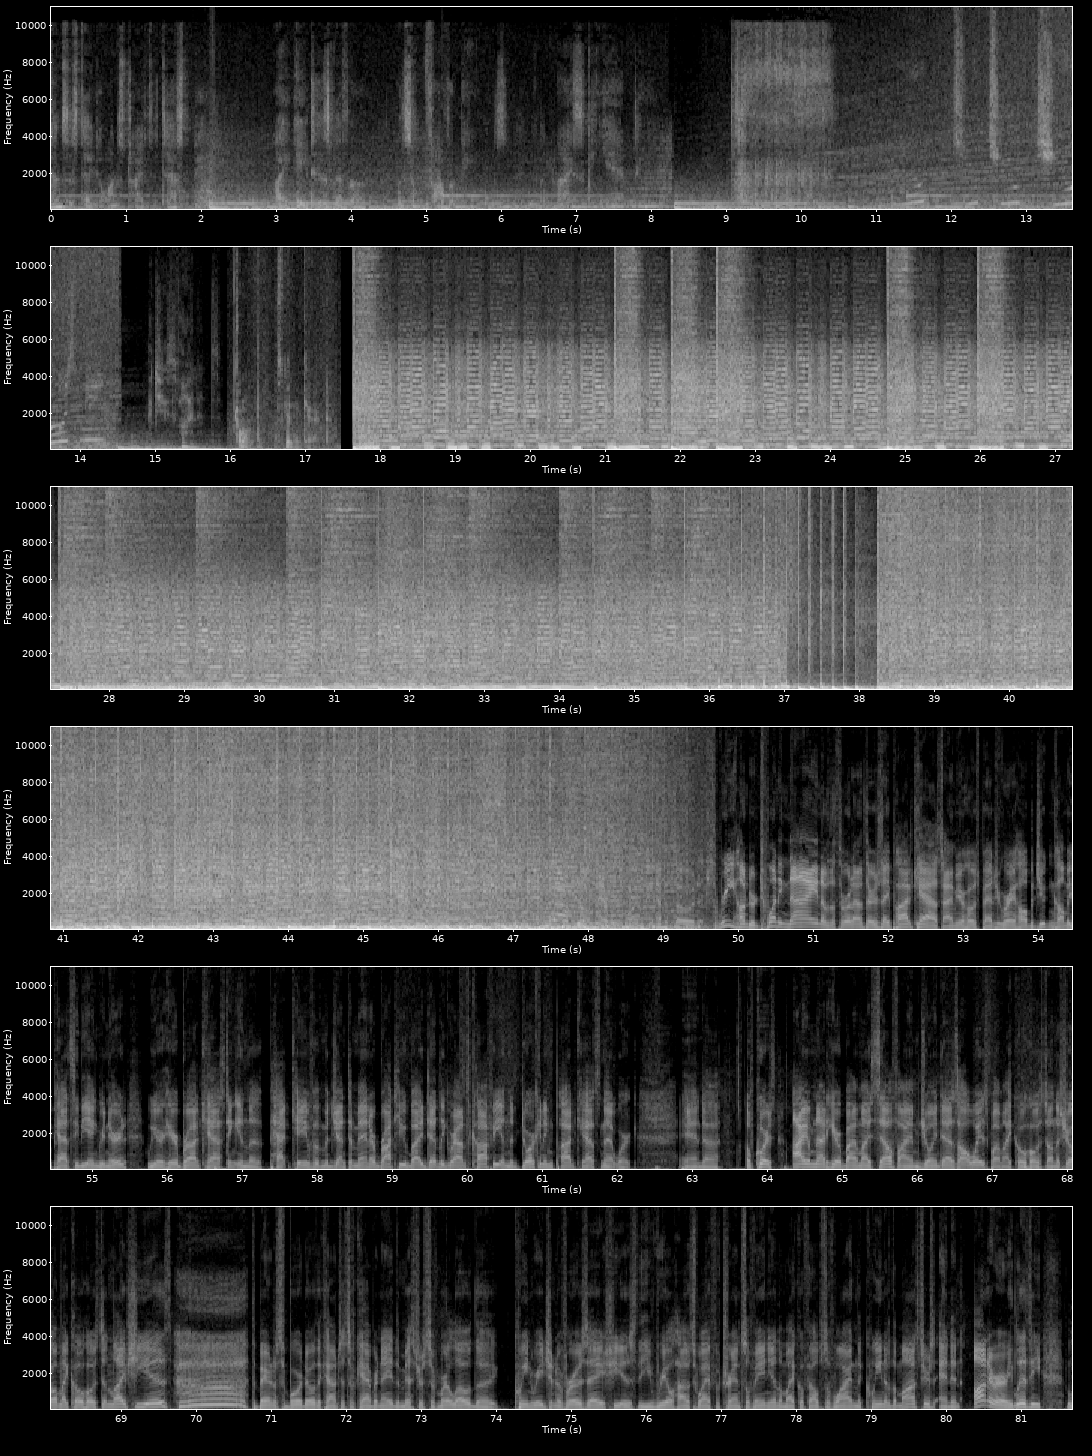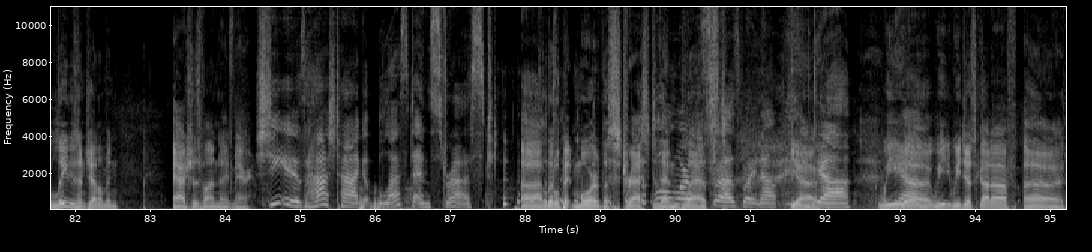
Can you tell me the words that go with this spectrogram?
census taker once tried to test me. I ate his liver with some fava beans and a nice Chianti. You choo choose me? I choose violence. Come on, let's get into character. 329 of the Throwdown Thursday podcast. I'm your host, Patrick Ray Hall, but you can call me Patsy the Angry Nerd. We are here broadcasting in the Pat Cave of Magenta Manor, brought to you by Deadly Grounds Coffee and the Dorkening Podcast Network. And, uh, of course, I am not here by myself. I am joined, as always, by my co host on the show. My co host in life, she is the Baroness of Bordeaux, the Countess of Cabernet, the Mistress of Merlot, the Queen Regent of Rosé. She is the Real Housewife of Transylvania, the Michael Phelps of Wine, the Queen of the Monsters, and an honorary Lizzie. Ladies and gentlemen, Ashes Von Nightmare. She is hashtag blessed and stressed. Uh, a little bit more of the stressed than blessed. stressed right now. Yeah. Yeah. We Yeah. uh, we we just got off. Uh,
